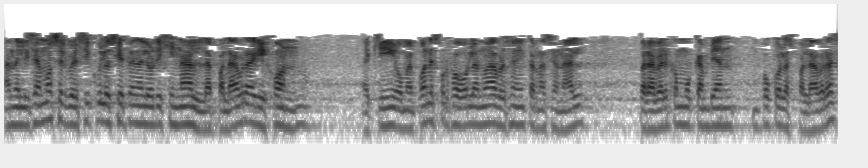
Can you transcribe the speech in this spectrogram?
Analicemos el versículo 7 en el original. La palabra aguijón, aquí, o me pones por favor la nueva versión internacional para ver cómo cambian un poco las palabras.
